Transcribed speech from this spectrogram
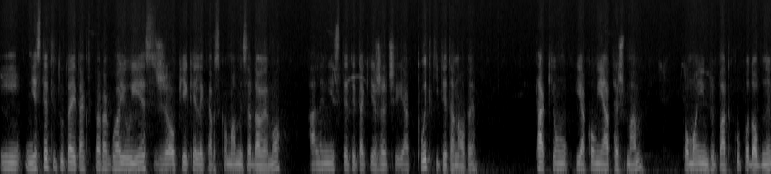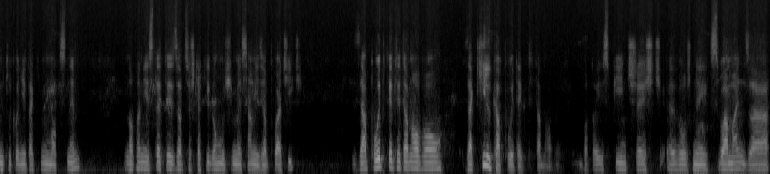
I niestety tutaj tak w Paragwaju jest, że opiekę lekarską mamy za darmo, ale niestety takie rzeczy jak płytki tytanowe taką, jaką ja też mam, po moim wypadku podobnym, tylko nie takim mocnym, no to niestety za coś takiego musimy sami zapłacić. Za płytkę tytanową, za kilka płytek tytanowych, bo to jest 5-6 różnych złamań, za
